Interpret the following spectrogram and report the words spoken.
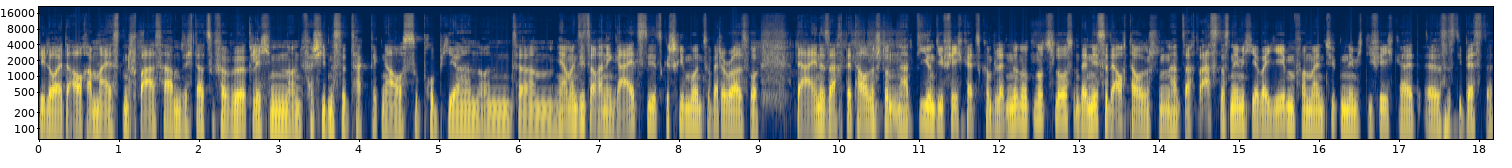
die Leute auch am meisten Spaß haben, sich da zu verwirklichen und verschiedenste Taktiken auszuprobieren. Und ähm, ja, man sieht es auch an den Guides, die jetzt geschrieben wurden zu Battle Royals, wo der eine sagt, der 1000 Stunden hat die und die Fähigkeit ist komplett nutzlos und der nächste, der auch 1000 Stunden hat, sagt, was, das nehme ich hier bei jedem von meinen Typen, nehme ich die Fähigkeit, äh, das ist die beste.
